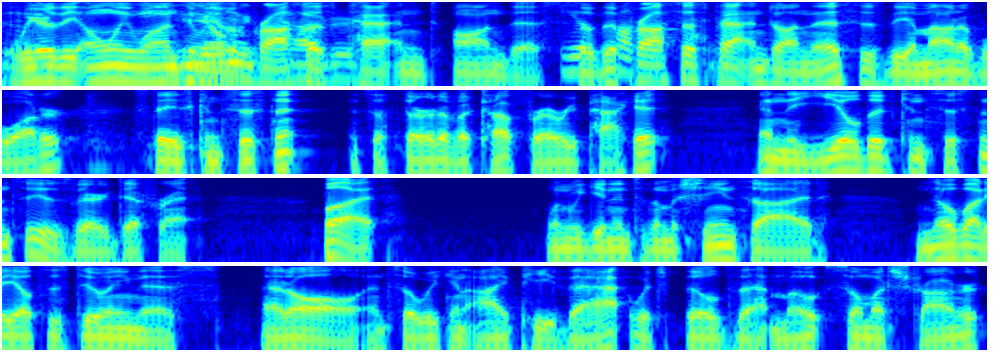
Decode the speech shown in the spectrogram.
ones? We are the only ones, and we have a process powder? patent on this. You So the process process patent on this is the amount of water stays consistent. It's a third of a cup for every packet, and the yielded consistency is very different. But when we get into the machine side, nobody else is doing this at all, and so we can IP that, which builds that moat so much stronger.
